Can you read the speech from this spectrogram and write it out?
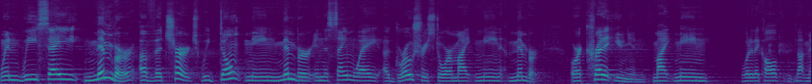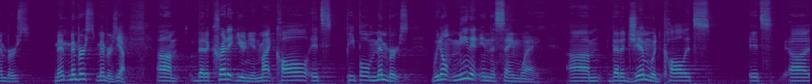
When we say member of the church, we don't mean member in the same way a grocery store might mean member, or a credit union might mean, what are they called? Not members. Mem- members? Members, yeah. Um, that a credit union might call its people members. We don't mean it in the same way um, that a gym would call its, its uh,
